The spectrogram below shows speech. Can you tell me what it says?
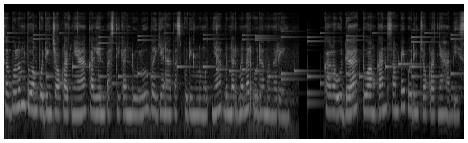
Sebelum tuang puding coklatnya, kalian pastikan dulu bagian atas puding lumutnya benar-benar udah mengering. Kalau udah, tuangkan sampai puding coklatnya habis.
